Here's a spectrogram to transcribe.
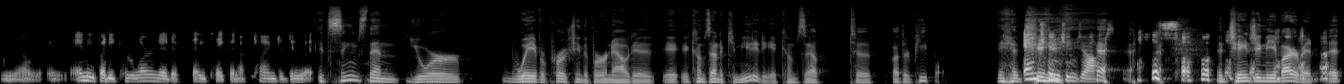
you know anybody can learn it if they take enough time to do it it seems then your way of approaching the burnout it, it comes down to community it comes out to other people and, and changing jobs so. and changing the environment. It,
